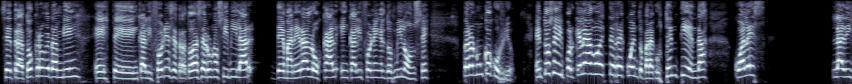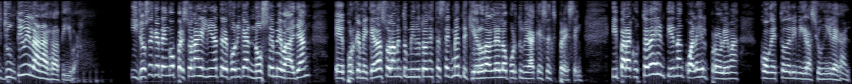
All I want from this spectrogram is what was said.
Se trató, creo que también este, en California, se trató de hacer uno similar de manera local en California en el 2011, pero nunca ocurrió. Entonces, ¿y por qué le hago este recuento? Para que usted entienda cuál es la disyuntiva y la narrativa. Y yo sé que tengo personas en línea telefónica, no se me vayan, eh, porque me queda solamente un minuto en este segmento y quiero darle la oportunidad que se expresen. Y para que ustedes entiendan cuál es el problema con esto de la inmigración ilegal.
